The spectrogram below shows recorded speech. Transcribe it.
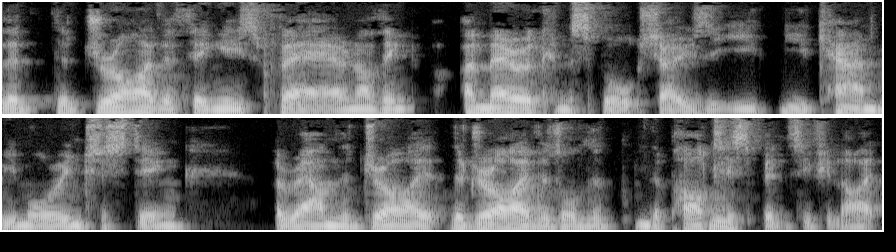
the the driver thing is fair, and I think American sport shows that you you can be more interesting around the drive the drivers or the the participants, if you like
